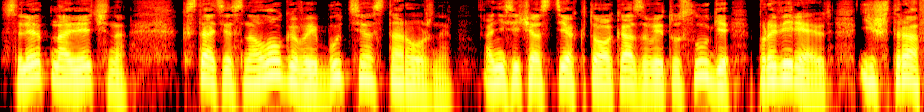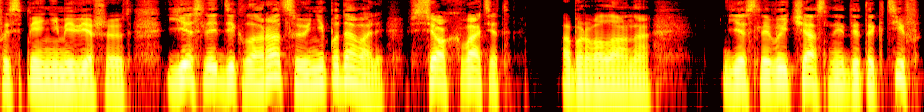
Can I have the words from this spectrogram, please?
след навечно. Кстати, с налоговой будьте осторожны. Они сейчас тех, кто оказывает услуги, проверяют и штрафы с пенями вешают, если декларацию не подавали. Все, хватит!» — оборвала она. «Если вы частный детектив,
